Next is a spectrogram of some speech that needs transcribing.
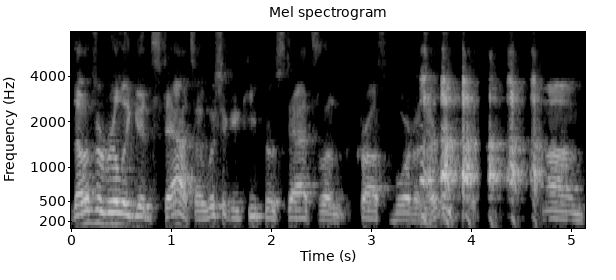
those are really good stats. I wish I could keep those stats on across the board on everything. um,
